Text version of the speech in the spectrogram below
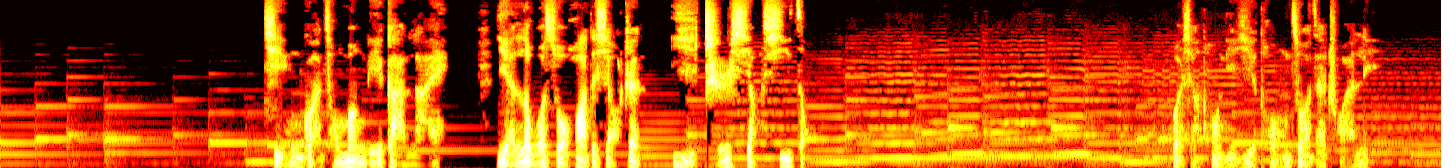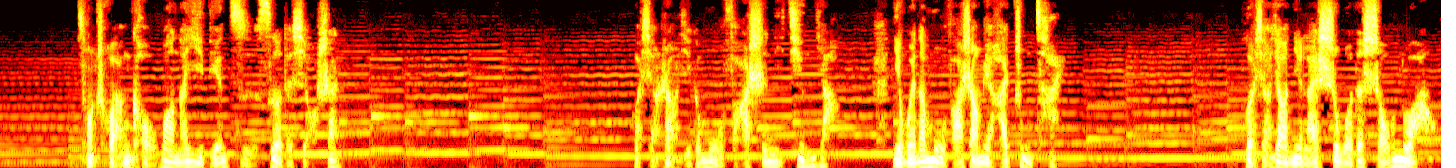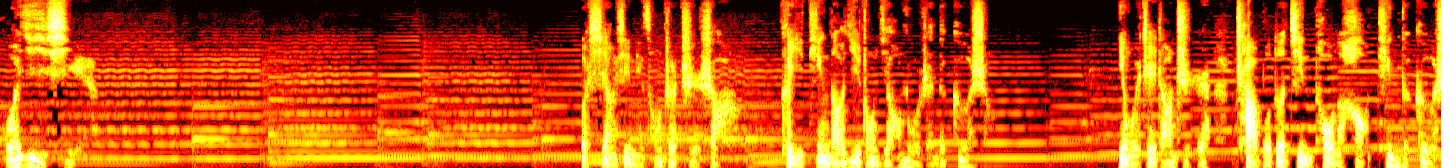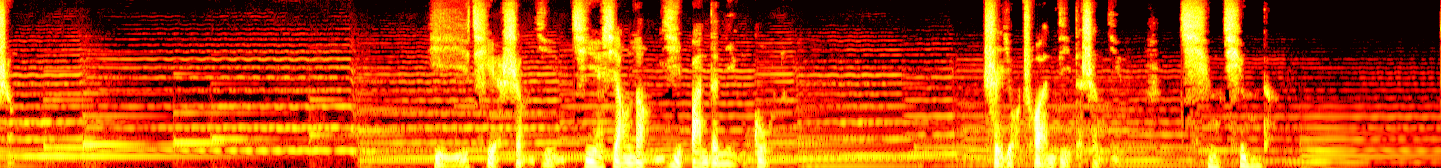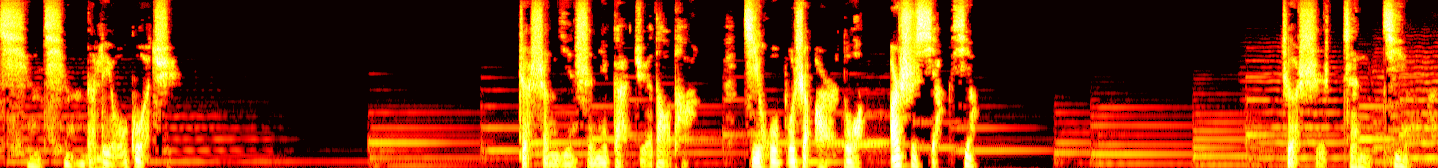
尽管从梦里赶来，沿了我所画的小镇。一直向西走。我想同你一同坐在船里，从船口望那一点紫色的小山。我想让一个木筏使你惊讶，因为那木筏上面还种菜。我想要你来使我的手暖和一些。我相信你从这纸上可以听到一种摇橹人的歌声，因为这张纸差不多浸透了好听的歌声。一切声音皆像冷一般的凝固了，只有船底的声音，轻轻的。轻轻的流过去，这声音使你感觉到它，几乎不是耳朵，而是想象。这时真静了，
